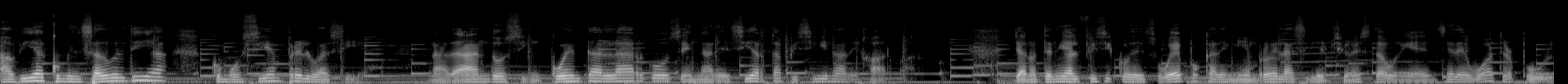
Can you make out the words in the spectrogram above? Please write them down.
había comenzado el día como siempre lo hacía, nadando 50 largos en la desierta piscina de Harvard. Ya no tenía el físico de su época de miembro de la selección estadounidense de waterpool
